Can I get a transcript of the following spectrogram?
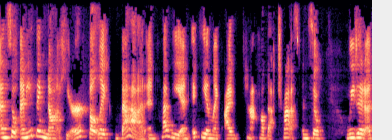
And so anything not here felt like bad and heavy and icky and like I can't have that trust. And so we did a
